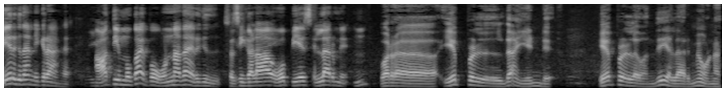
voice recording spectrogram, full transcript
பேருக்கு தான் நிக்கிறாங்க அதிமுக இப்போ ஒன்னா தான் இருக்குது. சசிகலா ஓபிஎஸ் எல்லாருமே? வர ஏப்ரல் தான் எண்டு ஏப்ரலில் வந்து எல்லாருமே ஒன்றா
